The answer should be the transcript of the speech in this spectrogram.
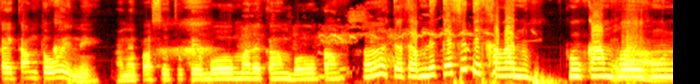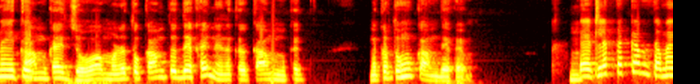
કઈ કામ તો હોય નહીં. અને પાછું તું કે બહુ મારે કામ બહુ કામ. હા તો તમને કેસે દેખાવાનું? હું કામ હોય હું નહીં તે. કામ કઈ જોવા મળે તો કામ તો દેખાય ને નકર કામ કઈ નકર તો શું કામ દેખાય? એટલે તો કેમ તમે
